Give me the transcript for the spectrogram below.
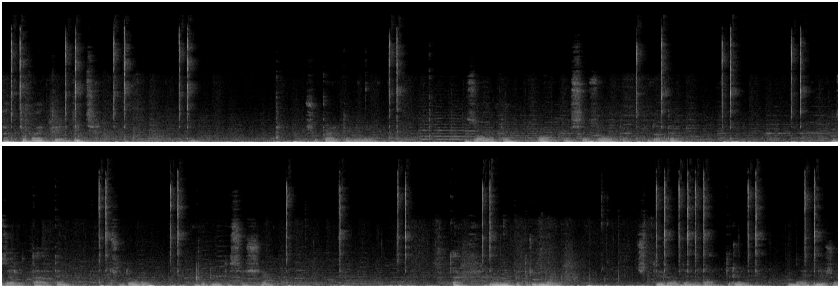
Так, давайте йдіть. Шукайте мені золото. О, ось золото. Добре. Залітайте. Чудово. Будуйтеся ще. Так, мені потрібно 4, 1, 2, 3 на їжу.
